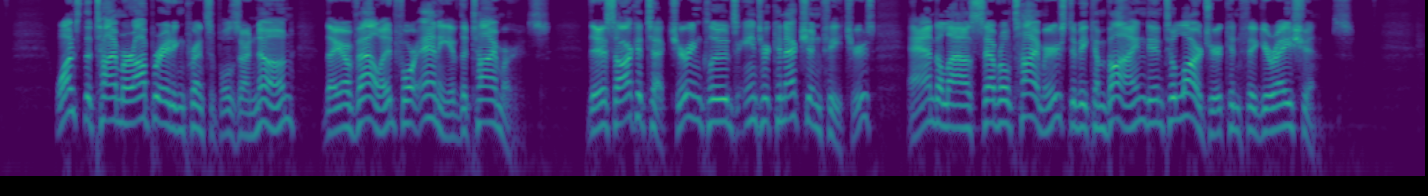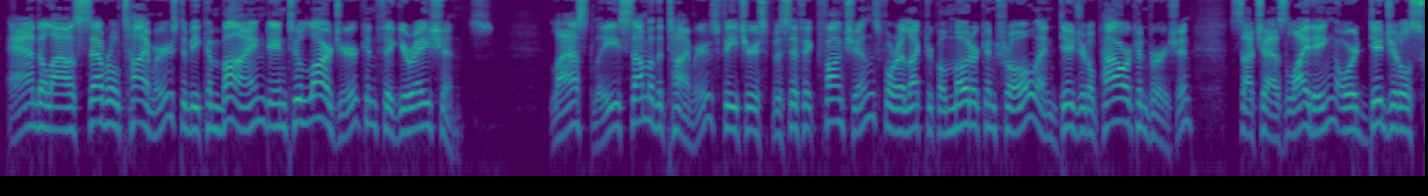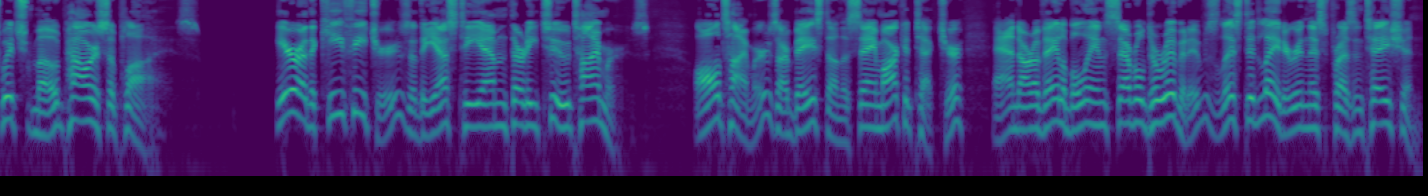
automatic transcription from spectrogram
Once the timer operating principles are known, they are valid for any of the timers. This architecture includes interconnection features and allows several timers to be combined into larger configurations. And allows several timers to be combined into larger configurations. Lastly, some of the timers feature specific functions for electrical motor control and digital power conversion, such as lighting or digital switched mode power supplies. Here are the key features of the STM32 timers. All timers are based on the same architecture and are available in several derivatives listed later in this presentation.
